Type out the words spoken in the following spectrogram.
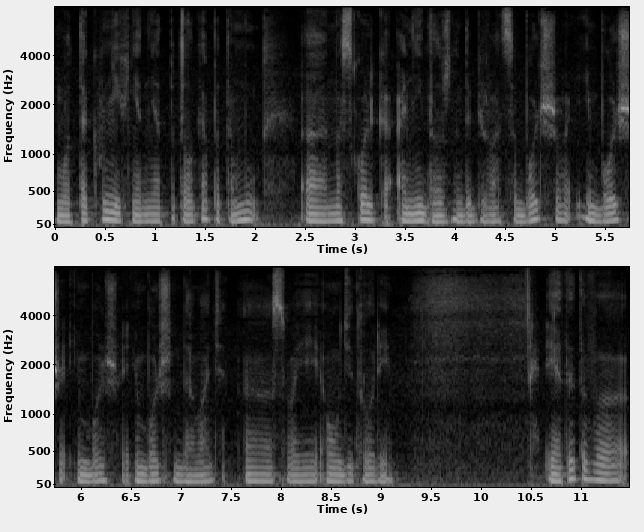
Вот так у них нет, нет потолка, потому э, насколько они должны добиваться большего и больше, и больше, и больше давать э, своей аудитории. И от этого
